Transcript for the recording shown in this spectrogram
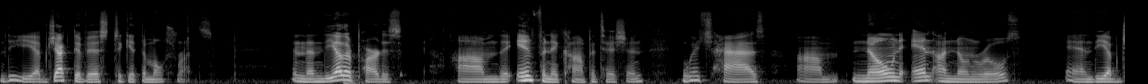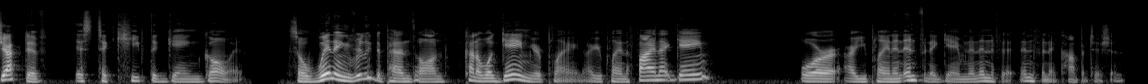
the objective is to get the most runs. And then the other part is um, the infinite competition, which has um, known and unknown rules, and the objective is to keep the game going. So winning really depends on kind of what game you're playing. Are you playing a finite game, or are you playing an infinite game in an infinite infinite competition?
